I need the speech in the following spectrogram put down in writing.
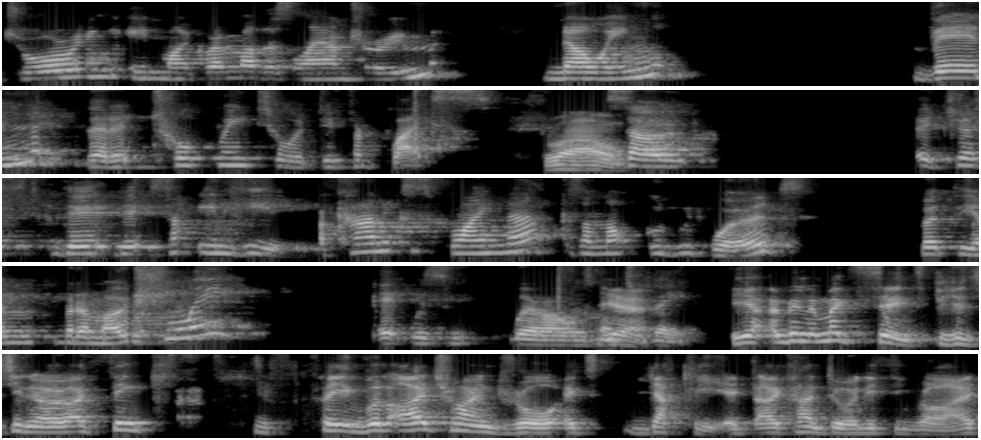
drawing in my grandmother's lounge room, knowing then that it took me to a different place. Wow. So it just there, there's in here. I can't explain that because I'm not good with words, but the but emotionally, it was where I was meant Yeah. to be. Yeah, I mean, it makes sense because, you know, I think see, when I try and draw, it's yucky. It, I can't do anything right,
